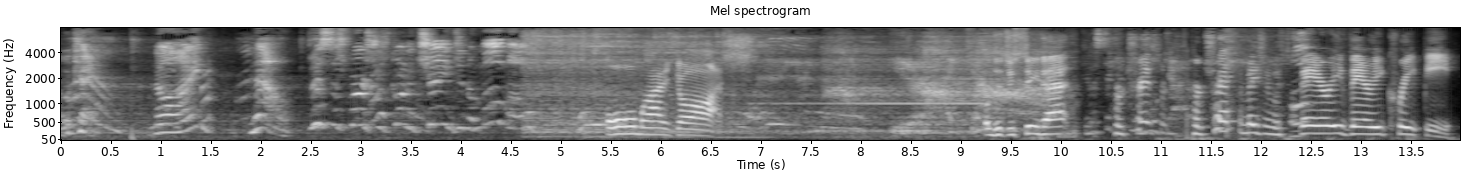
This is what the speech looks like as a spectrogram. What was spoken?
Okay, nine. Now, this is where she's going to change into Momo. Oh my gosh. Oh, did you see that? Her trans—her transformation was very, very creepy.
